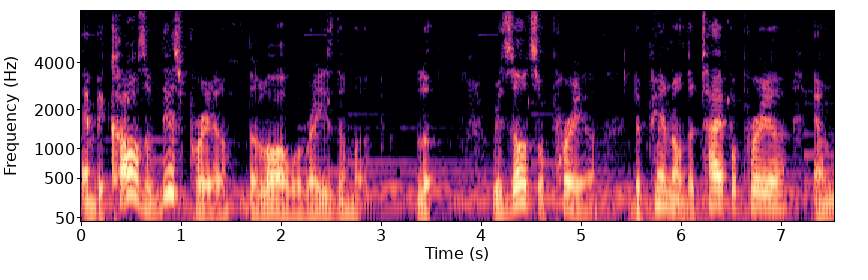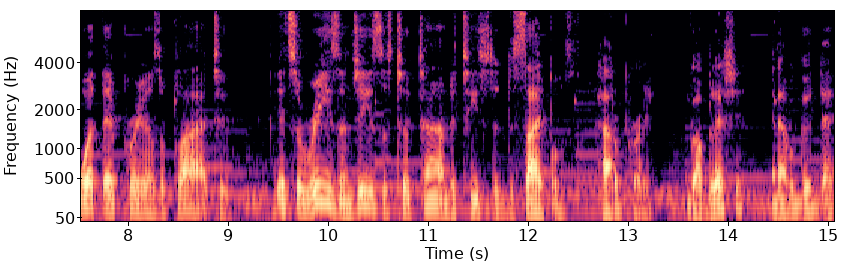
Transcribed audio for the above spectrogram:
And because of this prayer, the Lord will raise them up. Look, results of prayer depend on the type of prayer and what that prayer is applied to. It's a reason Jesus took time to teach the disciples how to pray. God bless you and have a good day.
